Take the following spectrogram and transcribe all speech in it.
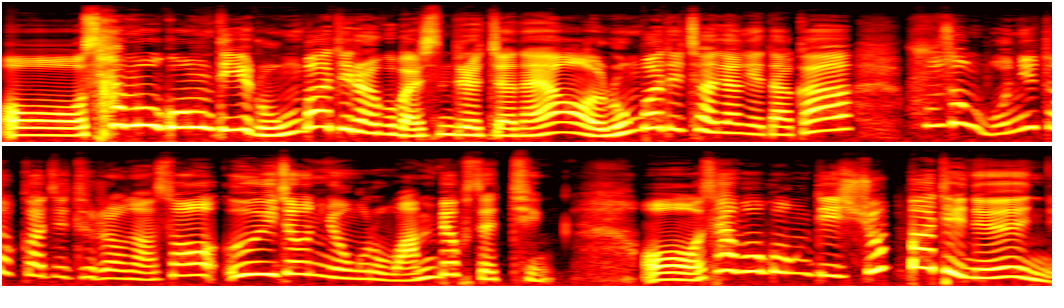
어, 350D 롱바디라고 말씀드렸잖아요. 롱바디 차량에다가 후속 모니터까지 드러나서 의전용으로 완벽 세팅. 어, 350D 숏바디는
